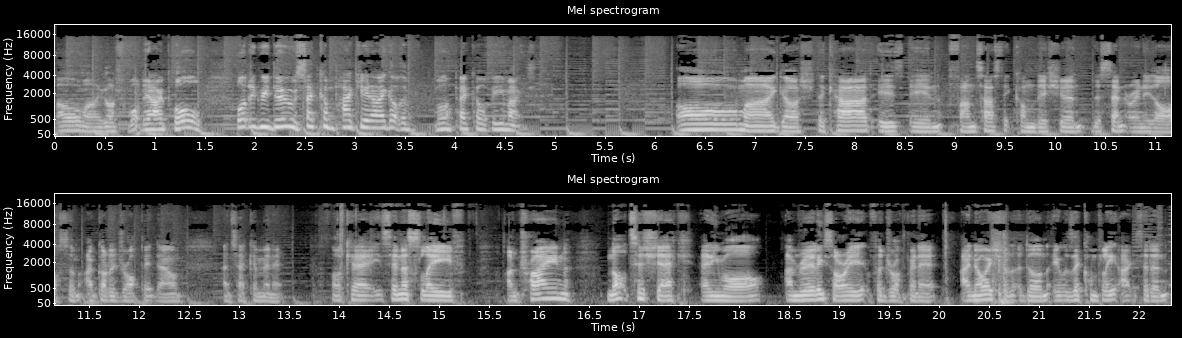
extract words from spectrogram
oh my gosh, what did I pull? What did we do? Second pack in, I got the Morpeko VMAX. Oh my gosh, the card is in fantastic condition. The centering is awesome. I've got to drop it down and take a minute. Okay, it's in a sleeve. I'm trying not to check anymore. I'm really sorry for dropping it. I know I shouldn't have done. It was a complete accident.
